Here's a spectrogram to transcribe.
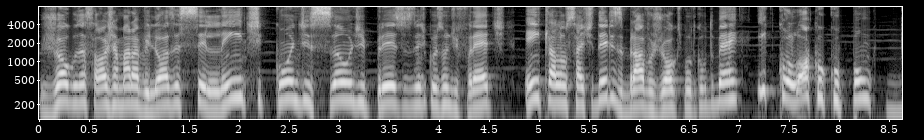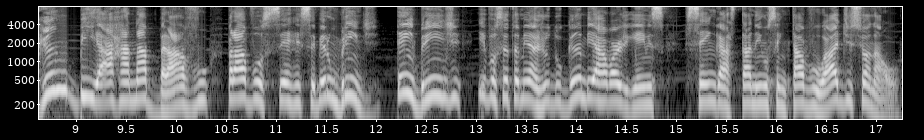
jogos nessa loja maravilhosa, excelente condição de preço, excelente condição de frete, entra lá no site deles, bravojogos.com.br e coloca o cupom GAMBIARRA na Bravo para você receber um brinde tem brinde e você também ajuda o Gambiarra Board Games sem gastar nenhum centavo adicional.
